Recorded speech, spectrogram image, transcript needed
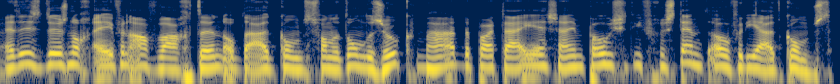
Het is dus nog even afwachten op de uitkomst van het onderzoek. Maar de partijen zijn positief gestemd over die uitkomst.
